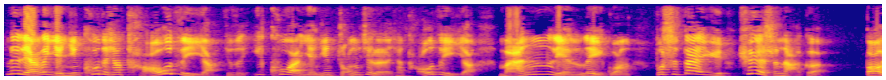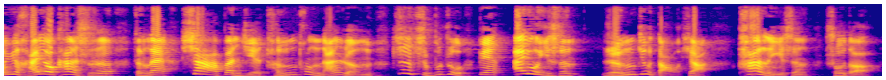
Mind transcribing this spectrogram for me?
那两个眼睛哭得像桃子一样，就是一哭啊，眼睛肿起来了，像桃子一样，满脸泪光。不是黛玉，却是哪个？宝玉还要看时，怎奈下半截疼痛难忍，支持不住，便哎呦一声，人就倒下，叹了一声，说道：“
